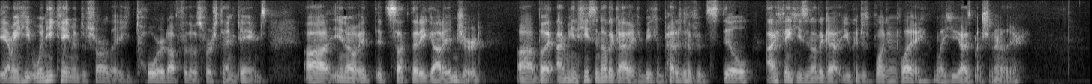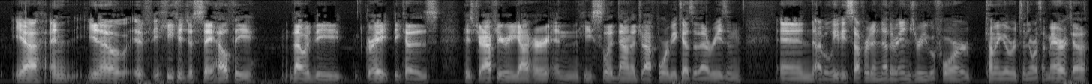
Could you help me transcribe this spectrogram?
I mean, he when he came into Charlotte, he tore it up for those first 10 games. Uh, you know, it, it sucked that he got injured. Uh, but I mean, he's another guy that can be competitive and still. I think he's another guy that you can just plug and play, like you guys mentioned earlier. Yeah, and you know, if he could just stay healthy, that would be great because his draft year he got hurt and he slid down the draft board because of that reason. And I believe he suffered another injury before coming over to North America.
